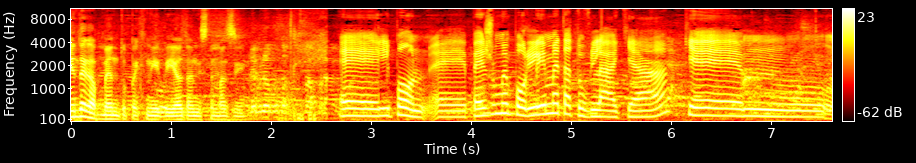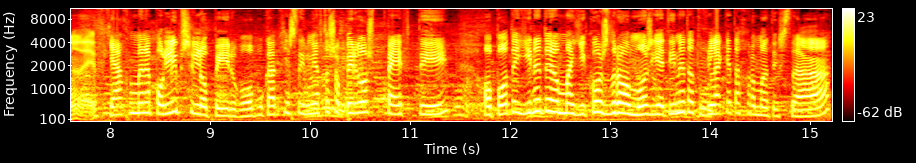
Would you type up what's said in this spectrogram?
Ποιο είναι το αγαπημένο του παιχνίδι όταν είστε μαζί; Ε, λοιπόν, ε, παίζουμε πολύ με τα τουβλάκια και μ, φτιάχνουμε ένα πολύ ψηλό πύργο που κάποια στιγμή αυτός ο πύργος πέφτει οπότε γίνεται ο μαγικός δρόμος γιατί είναι τα τουβλάκια τα χρωματιστά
